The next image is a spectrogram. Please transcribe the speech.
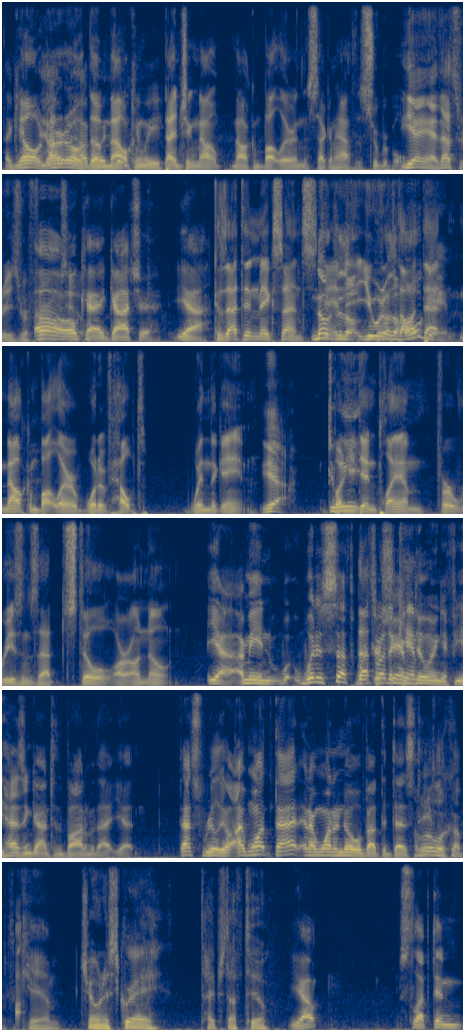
Mm-hmm. No, no, how- no, no. how The Malcolm we- benching Mal- Malcolm Butler in the second half of the Super Bowl. Yeah, yeah, that's what he's referring to. Oh, okay, gotcha. Yeah. Because that didn't make sense. No, the- you would have thought that game. Malcolm Butler would have helped win the game. Yeah. Do but we, he didn't play him for reasons that still are unknown. Yeah, I mean, wh- what is Seth That's Wickersham Cam- doing if he hasn't gotten to the bottom of that yet? That's really all. I want that, and I want to know about the Des I'm gonna look up the Cam. Jonas Gray type stuff too. Yep. Slept in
